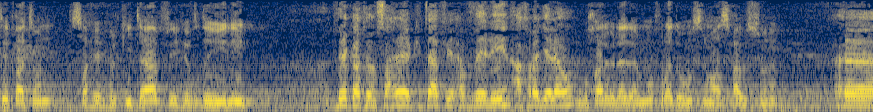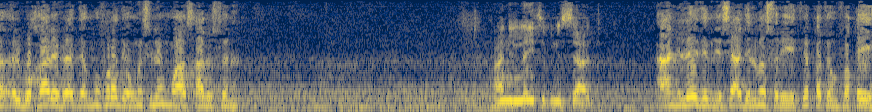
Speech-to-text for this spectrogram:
ثقة صحيح الكتاب في حفظه لين. ثقة صحيح الكتاب في حفظه لين أخرج له البخاري في الأدب المفرد ومسلم وأصحاب السنن. آه البخاري في الأدب المفرد ومسلم وأصحاب السنن. عن الليث بن سعد. عن الليث بن سعد المصري ثقة فقيه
